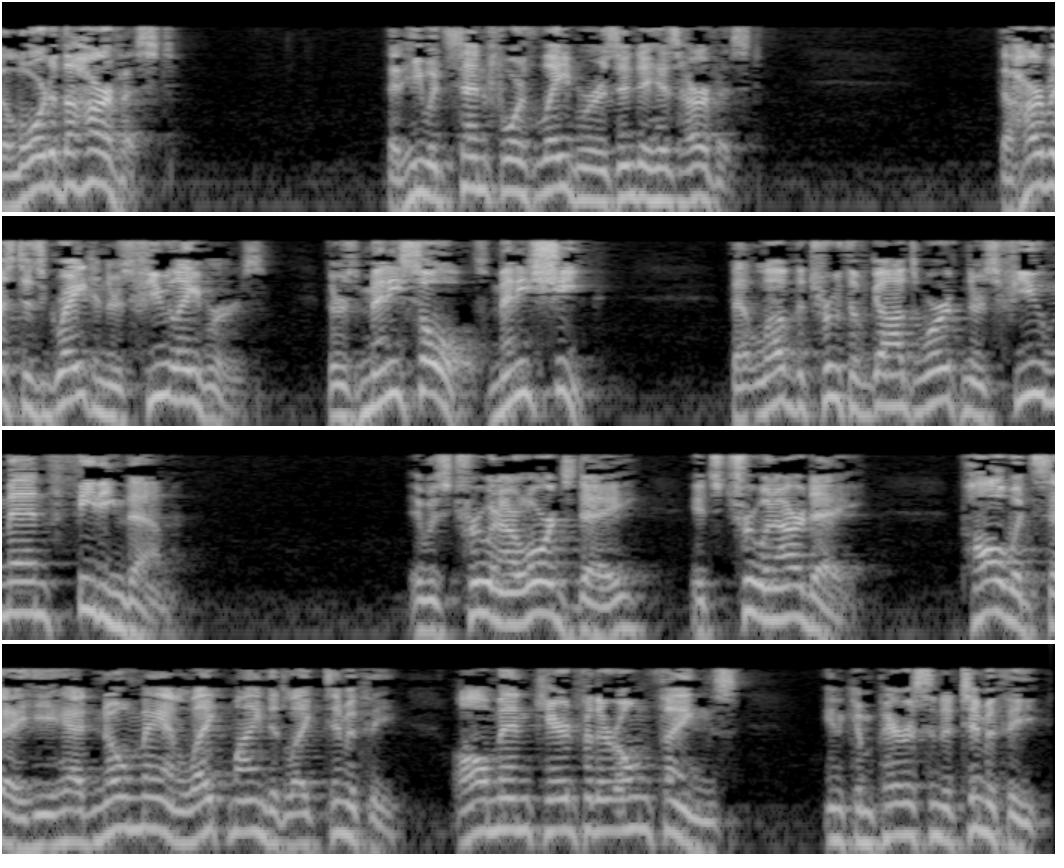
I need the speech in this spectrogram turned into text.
the Lord of the harvest, that he would send forth laborers into his harvest. The harvest is great and there's few laborers. There's many souls, many sheep that love the truth of God's word and there's few men feeding them. It was true in our Lord's day. It's true in our day. Paul would say he had no man like-minded like Timothy. All men cared for their own things in comparison to Timothy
